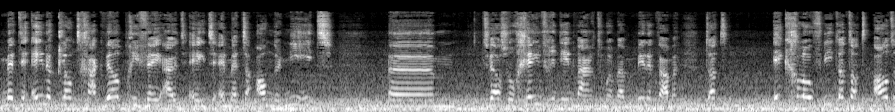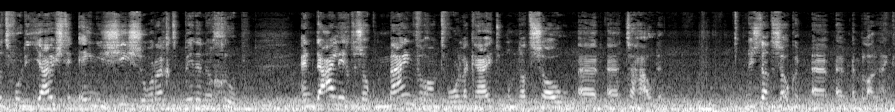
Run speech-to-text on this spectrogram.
met de ene klant ga ik wel privé uit eten en met de ander niet. Um, terwijl ze nog geen vriendin waren toen we bij me binnenkwamen. Dat, ik geloof niet dat dat altijd voor de juiste energie zorgt binnen een groep. En daar ligt dus ook mijn verantwoordelijkheid om dat zo uh, te houden. Dus dat is ook een, een belangrijke.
